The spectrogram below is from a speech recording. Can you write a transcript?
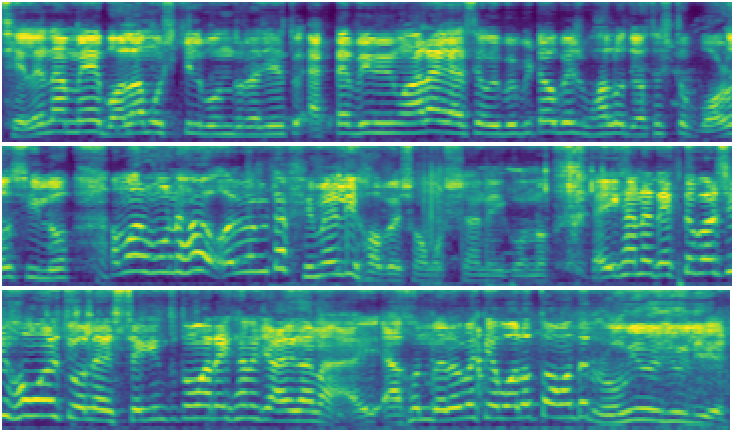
ছেলে না মেয়ে বলা মুশকিল বন্ধুরা। যেহেতু একটা বেবি মারা গেছে, ওই বেবিটাও বেশ ভালো, যথেষ্ট বড় ছিল। আমার মনে হয় ওই বেবিটা ফিমেলই হবে, সমস্যা নেই কোনো। এইখানে দেখতে পাচ্ছি হোম তোমার চলে এসছে, কিন্তু তোমার এখানে জায়গা না এখন বেরোবে কে বলো তো? আমাদের রোমিও জুলিয়েট।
